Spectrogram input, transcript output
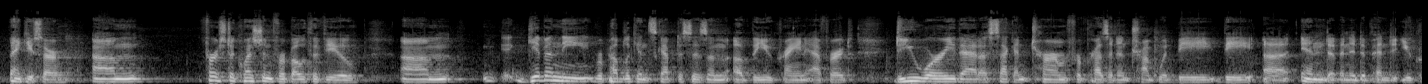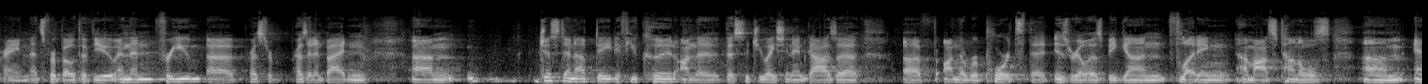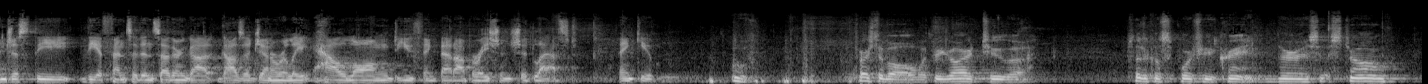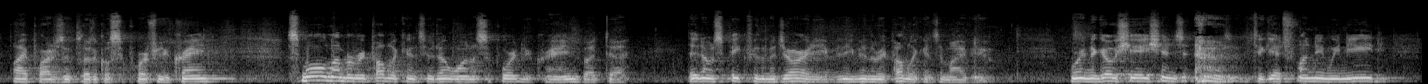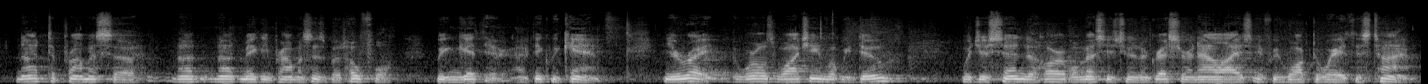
Thank you, sir. Um, first, a question for both of you. Um, given the Republican skepticism of the Ukraine effort, do you worry that a second term for President Trump would be the uh, end of an independent Ukraine? That's for both of you. And then for you, uh, President Biden, um, just an update, if you could, on the, the situation in Gaza. Uh, on the reports that Israel has begun flooding Hamas tunnels, um, and just the the offensive in southern Gaza generally. How long do you think that operation should last? Thank you. First of all, with regard to uh, political support for Ukraine, there is a strong bipartisan political support for Ukraine. Small number of Republicans who don't want to support Ukraine, but uh, they don't speak for the majority, even the Republicans, in my view. We're in negotiations to get funding we need, not to promise, uh, not not making promises, but hopeful we can get there. I think we can. You're right. The world's watching what we do. Would you send a horrible message to an aggressor and allies if we walked away at this time?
